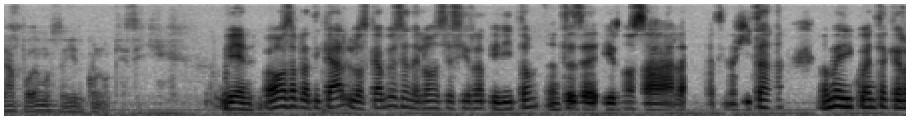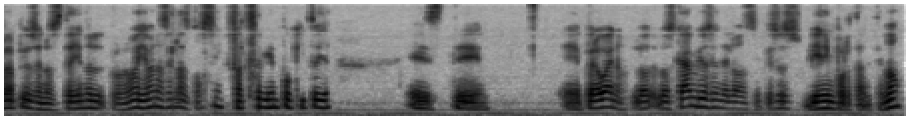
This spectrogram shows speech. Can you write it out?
Ya podemos seguir con lo que sigue. Bien, vamos a platicar los cambios en el 11 así rapidito, antes de irnos a la tinajita. No me di cuenta qué rápido se nos está yendo el programa, ya van a ser las 12, falta bien poquito ya. Este, eh, pero bueno, lo- los cambios en el 11, que eso es bien importante, ¿no?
